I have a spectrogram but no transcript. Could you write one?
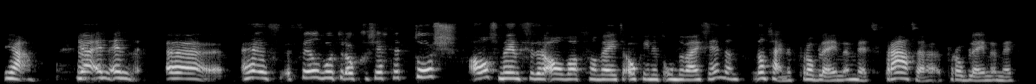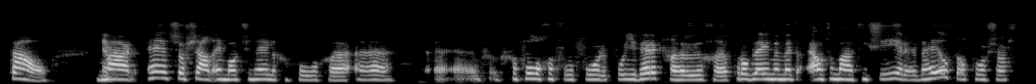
Ja, ja. en, en He, veel wordt er ook gezegd, hè, TOS, als mensen er al wat van weten, ook in het onderwijs, dan, dan zijn het problemen met praten, problemen met taal. Maar sociaal-emotionele gevolgen, uh, uh, gevolgen voor, voor, voor je werkgeheugen, problemen met automatiseren, we hebben heel veel tossers.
